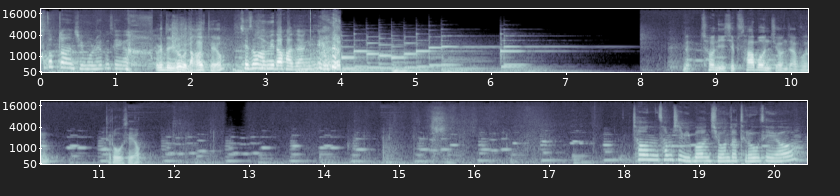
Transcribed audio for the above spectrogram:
수덥잖은 질문을 해보세요. 아, 근데 이러고 나가도 돼요? 죄송합니다, 과장님. 네, 1024번 지원자분 들어오세요. 천 삼십이 번 지원자 들어오세요.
